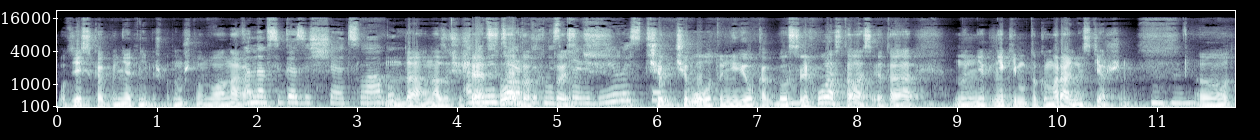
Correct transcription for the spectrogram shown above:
Вот здесь как бы не отнимешь, потому что ну, она... Она всегда защищает слабых. Да, она защищает она не слабых. То есть, чего, чего вот у нее как бы с лихвой осталось, это ну, нек, некий такой моральный стержень. Угу. Вот.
